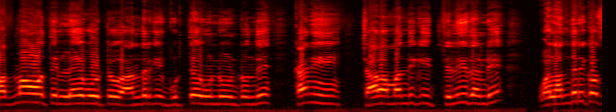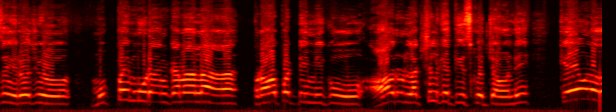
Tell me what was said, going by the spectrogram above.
పద్మావతి లేఅవుట్ అందరికీ గుర్తే ఉండి ఉంటుంది. కానీ చాలా మందికి తెలియదండి. వాళ్ళందరి కోసం ఈరోజు ముప్పై మూడు అంకణాల ప్రాపర్టీ మీకు ఆరు లక్షలకే తీసుకొచ్చామండి. కేవలం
